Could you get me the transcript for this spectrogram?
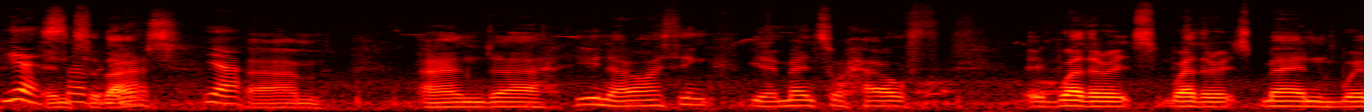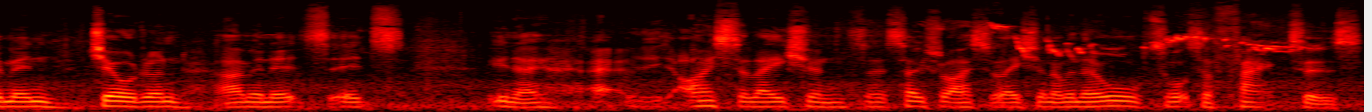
Yes, I into that. Yeah. Um, and uh, you know, I think you know mental health, whether it's whether it's men, women, children. I mean, it's it's you know uh, isolation, social isolation. I mean, there are all sorts of factors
